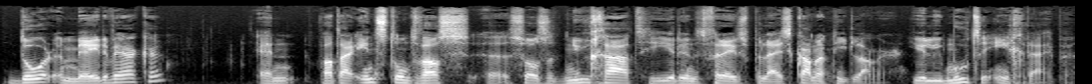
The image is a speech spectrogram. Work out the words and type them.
door een medewerker. En wat daarin stond was, uh, zoals het nu gaat hier in het Vredespaleis, kan het niet langer. Jullie moeten ingrijpen.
